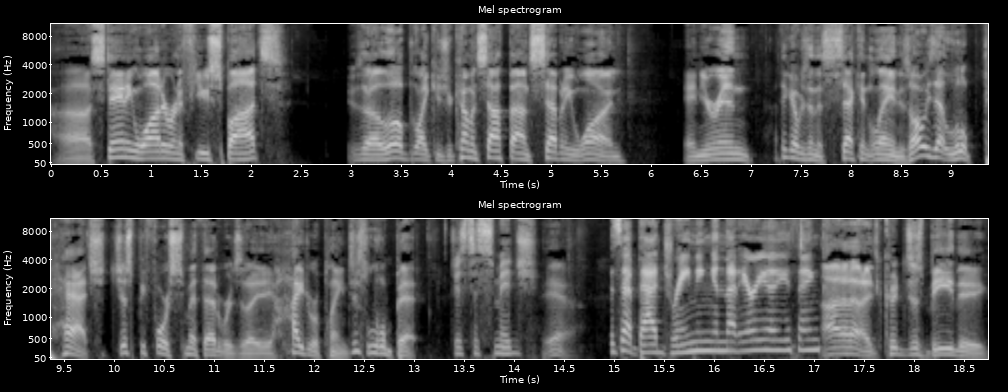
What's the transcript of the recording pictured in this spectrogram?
Uh, standing water in a few spots. There's a little like as you're coming southbound 71 and you're in, I think I was in the second lane. There's always that little patch just before Smith Edwards, a hydroplane, just a little bit. Just a smidge. Yeah. Is that bad draining in that area, you think? I don't know. It could just be the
